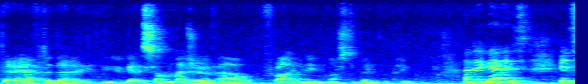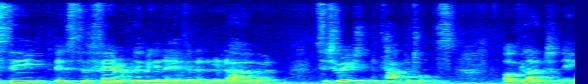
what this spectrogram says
day after day, you get some measure of how frightening it must have been for people. And again, it's it's the it's the fear of living in, in, an, in an urban situation, the capitals of London, New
